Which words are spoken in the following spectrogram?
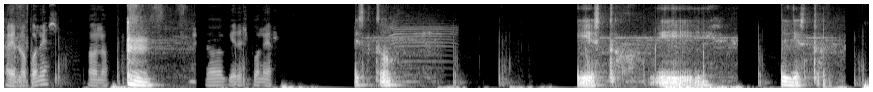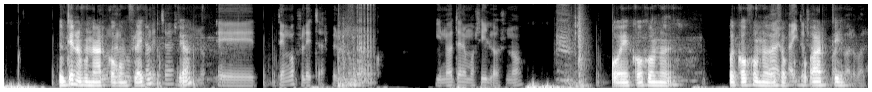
A ver, ¿lo pones? ¿O no? ¿No lo quieres poner? Esto. Y esto. Y. Y esto. ¿Tú tienes un ¿Y arco con flechas? ¿Ya? No, eh, tengo flechas, pero no un arco. Y no tenemos hilos, ¿no? Pues cojo uno de. Pues cojo uno de Ah, esos arcos, vale, vale, vale.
